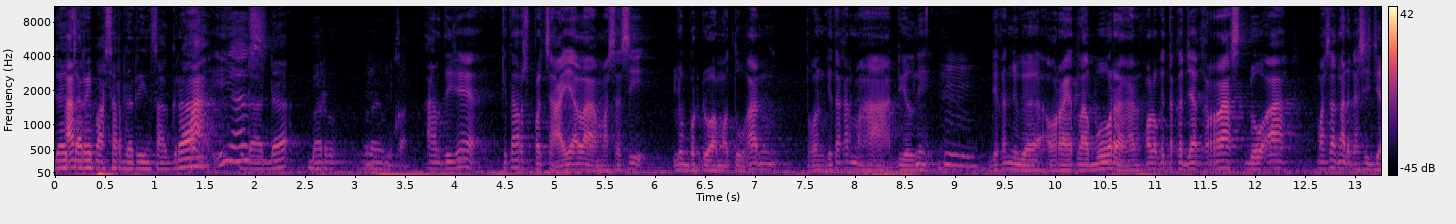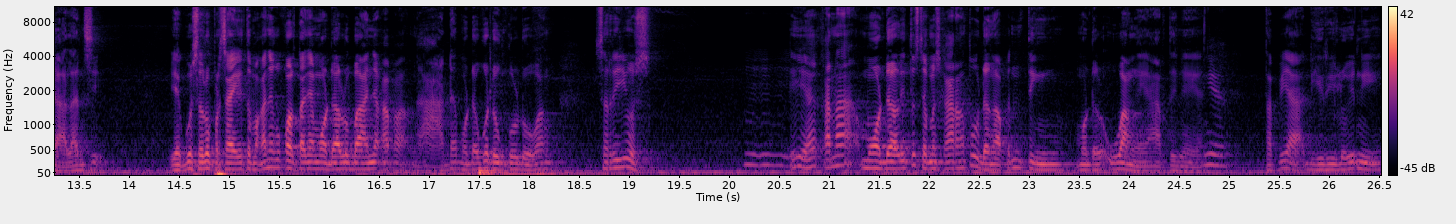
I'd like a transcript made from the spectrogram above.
udah cari pasar dari Instagram Ah, iya. udah ada baru mulai buka. Artinya kita harus percaya lah masa sih lu berdoa sama Tuhan Tuhan kita kan maha adil nih. Dia kan juga orang labora kan. Kalau kita kerja keras doa masa nggak dikasih jalan sih ya gue selalu percaya itu. Makanya gue kalau tanya modal lu banyak apa nggak ada. Modal gue dungkul doang. Serius. Iya karena modal itu zaman sekarang tuh udah nggak penting. Modal uang ya artinya ya. Iya. tapi ya diri lu ini.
